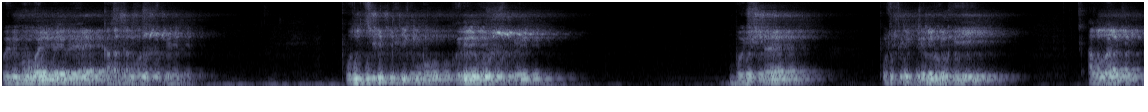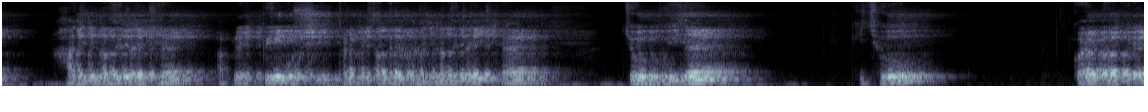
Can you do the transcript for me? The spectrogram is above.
ওই মোবাইলের কাছে বসবে পশ্চিম দিকে মুখ করে বসবে বসে প্রত্যেকটা লোকই আল্লাহ হাজির নাজির রেখে আপনার পীর মুর্শিদ থাকলে তাদের হাজির নাজির রেখে চোখ বুঝে কিছু কয়েকবার করে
